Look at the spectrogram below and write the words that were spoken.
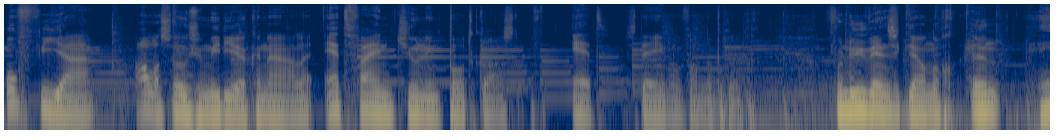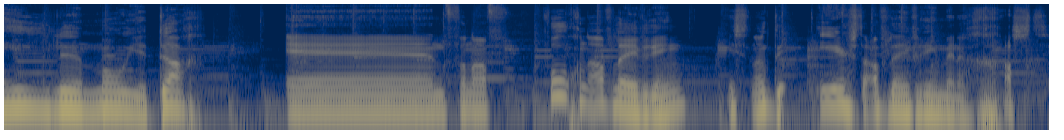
of via alle social media kanalen, fijntuningpodcast of Steven van der Brug. Voor nu wens ik dan nog een hele mooie dag. En vanaf volgende aflevering is dan ook de eerste aflevering met een gast.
